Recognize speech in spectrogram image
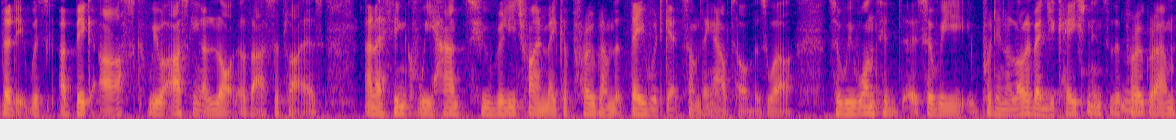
that it was a big ask. We were asking a lot of our suppliers. And i think we had to really try and make a program that they would get something out of as well. So we wanted so we put in a lot of education into the mm. program.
